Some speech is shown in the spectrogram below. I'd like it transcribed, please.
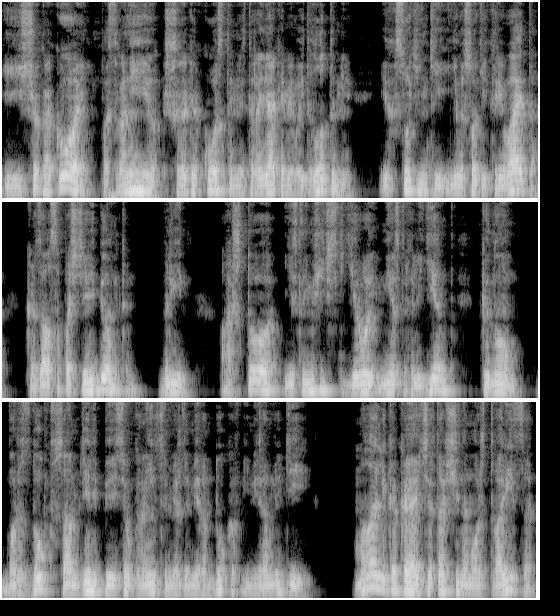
И еще какой! По сравнению с ширококостными здоровяками вейдлотами, их сухенький и невысокий Кривайта казался почти ребенком. Блин, а что, если мифический герой местных легенд, гном Борздук, в самом деле пересек границу между миром духов и миром людей? Мало ли какая чертовщина может твориться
